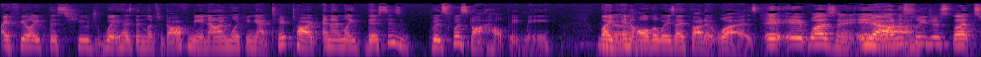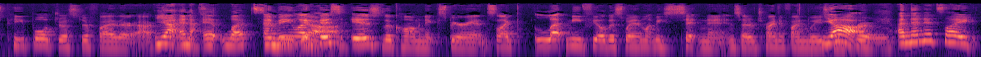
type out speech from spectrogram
I feel like this huge weight has been lifted off of me and now I'm looking at TikTok and I'm like this is this was not helping me. Like in all the ways I thought it was. It, it wasn't. It Yeah. honestly just lets people justify their actions. Yeah, and it lets and me- being like yeah. this is the common experience. Like let me feel this way and let me sit in it instead of trying to find ways yeah to improve. and then it's like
